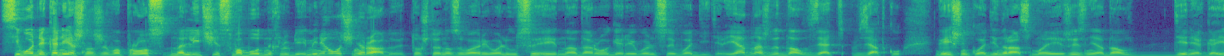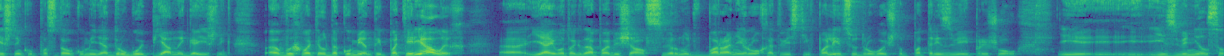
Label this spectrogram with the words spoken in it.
Сегодня, конечно же, вопрос наличия свободных людей. Меня очень радует то, что я называю революцией на дороге, революцией водителей. Я однажды дал взять, взятку гаишнику один раз в моей жизни. Я дал денег гаишнику после того, как у меня другой пьяный гаишник выхватил документы и потерял их – я его тогда пообещал свернуть в бараний рог, отвезти в полицию, другой, чтобы потрезвей пришел и, и, и извинился.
